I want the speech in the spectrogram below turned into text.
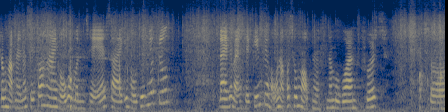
trong hộp này nó sẽ có hai hũ và mình sẽ xài cái hũ thứ nhất trước. Đây các bạn sẽ kiếm cái hũ nào có số 1 nè. Number one first so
